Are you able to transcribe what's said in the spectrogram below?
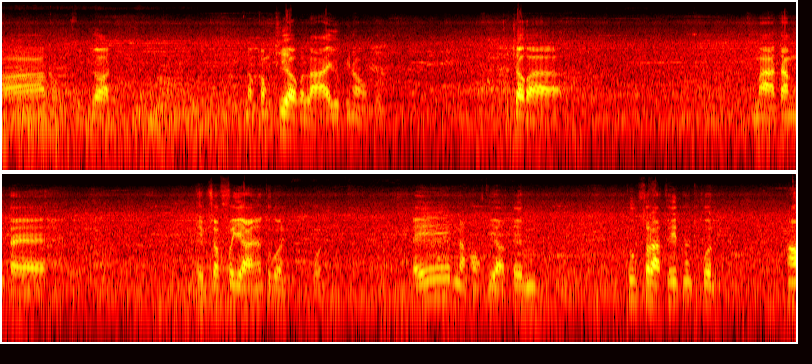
อ่าสุดยอดนักท่องเที่ยวก็หลายอยู่พี่น้องคนเจ้าก็มาตั้งแต่เอ็มซอฟเฟียนะทุกคนคนเต็มนักท่องเที่ยวเต็มทุกสลับทิศนะทุกคนเอา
